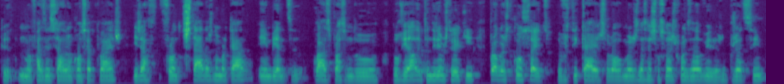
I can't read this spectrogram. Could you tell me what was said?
que numa fase inicial eram conceptuais e já foram testadas no mercado em ambiente quase próximo do, do real e portanto iremos ter aqui provas de conceito verticais sobre algumas dessas soluções que foram desenvolvidas no projeto SIM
